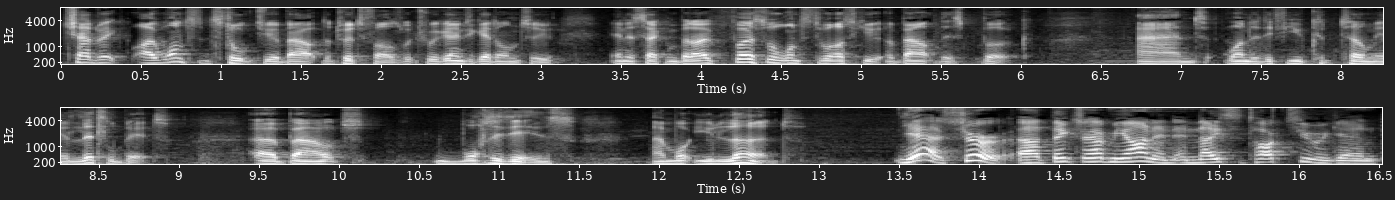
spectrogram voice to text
Chadwick, I wanted to talk to you about the Twitter files, which we're going to get onto in a second, but I first of all wanted to ask you about this book and wondered if you could tell me a little bit about what it is and what you learned. Yeah, sure. Uh, thanks for having me on, and, and nice to talk to you again,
